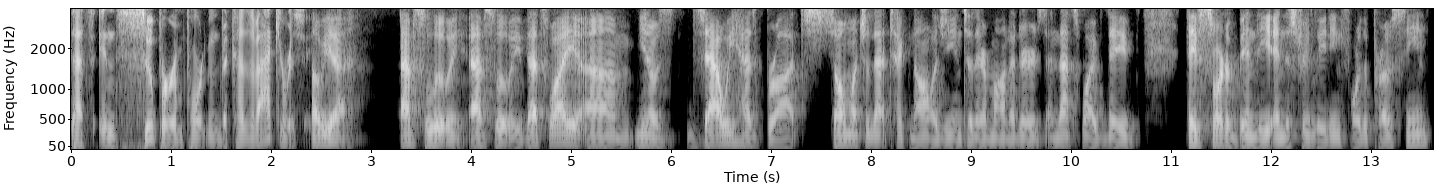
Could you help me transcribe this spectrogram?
that's in super important because of accuracy. Oh yeah. Absolutely, absolutely. That's why um, you know, Zowie has brought so much of that technology into their monitors, and that's why they've they've sort of been the industry leading for the pro scene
